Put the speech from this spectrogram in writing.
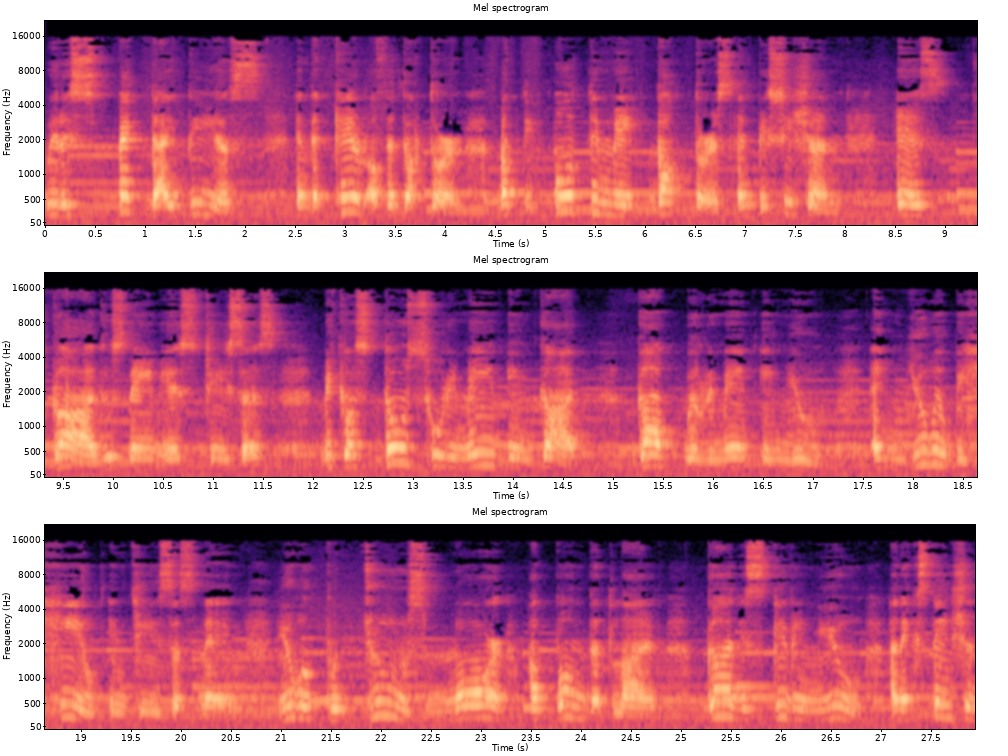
We respect the ideas and the care of the doctor, but the ultimate doctors and physician is God, whose name is Jesus. Because those who remain in God, God will remain in you. And you will be healed in Jesus' name. You will produce more abundant life. God is giving you an extension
